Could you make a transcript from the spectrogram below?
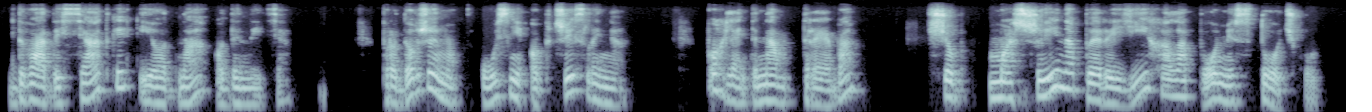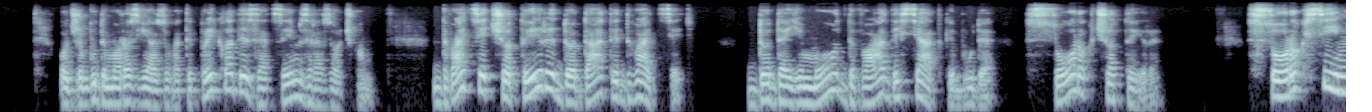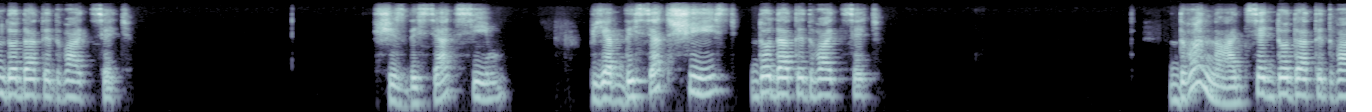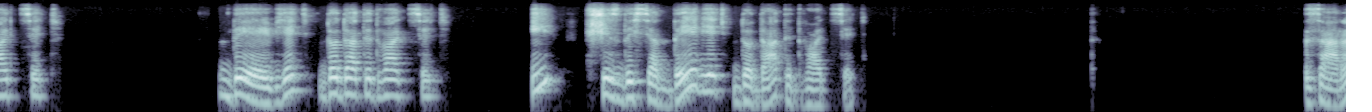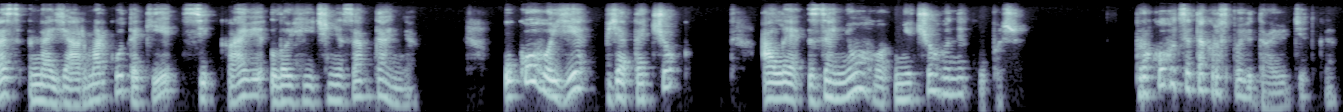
2 десятки і 1 одиниця. Продовжуємо усні обчислення. Погляньте, нам треба, щоб машина переїхала по місточку. Отже, будемо розв'язувати приклади за цим зразочком. 24 додати 20. Додаємо 2 десятки, буде 44. 47 додати 20. 67. 56 додати 20. 12 додати 20. 9 додати 20 і 69 додати 20. Зараз на ярмарку такі цікаві логічні завдання. У кого є п'ятачок, але за нього нічого не купиш? Про кого це так розповідають, дітки?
